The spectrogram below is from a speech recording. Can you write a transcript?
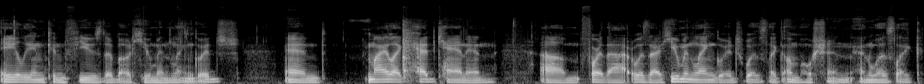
alien confused about human language. And my like head canon um, for that was that human language was like emotion and was like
